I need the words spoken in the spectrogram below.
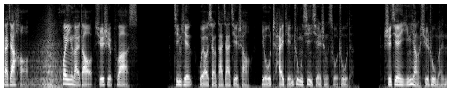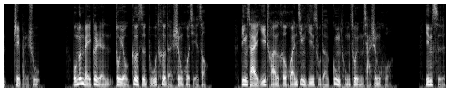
大家好，欢迎来到学识 Plus。今天我要向大家介绍由柴田重信先生所著的《时间营养学入门》这本书。我们每个人都有各自独特的生活节奏，并在遗传和环境因素的共同作用下生活。因此，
